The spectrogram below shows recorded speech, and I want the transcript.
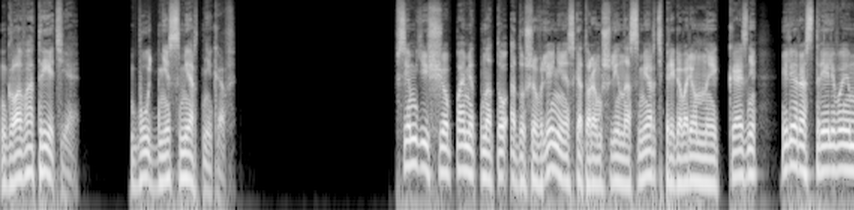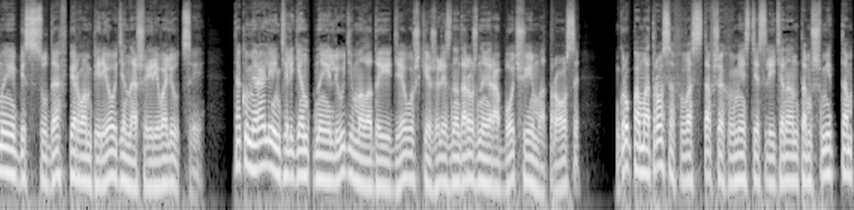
Глава третья. Будни смертников. Всем еще памятно то одушевление, с которым шли на смерть приговоренные к казни или расстреливаемые без суда в первом периоде нашей революции. Так умирали интеллигентные люди, молодые девушки, железнодорожные рабочие, матросы. Группа матросов, восставших вместе с лейтенантом Шмидтом,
